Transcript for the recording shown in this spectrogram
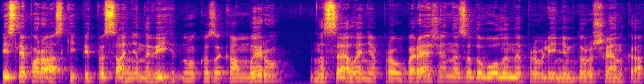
Після поразки і підписання невигідного козакам миру, населення правобережжя, незадоволене правлінням Дорошенка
